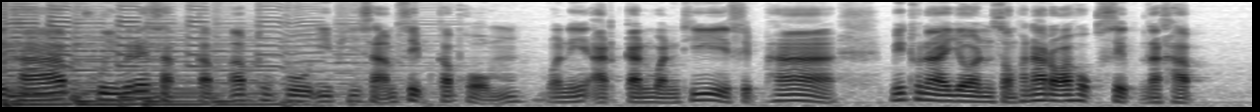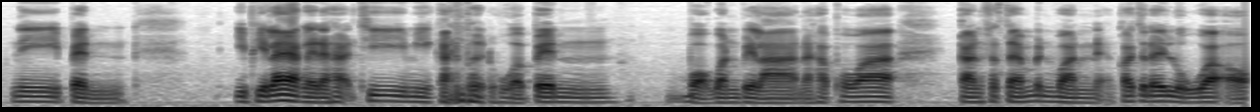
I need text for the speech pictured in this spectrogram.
สวัสดีครับ คุยไม่ได้สับกับ Up to Fu EP 30 ครับผม วันนี้อัดกันวันที่ 15 มิถุนายน 2560 นะครับ นี่เป็น EP แรกเลยนะฮะ ที่มีการเปิดหัวเป็นบอกวันเวลานะครับ เพราะว่าการสแตมป์เป็นวันเนี่ย ก็จะได้รู้ว่า อ๋อ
